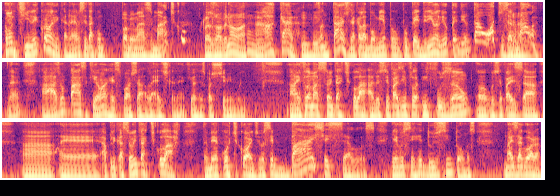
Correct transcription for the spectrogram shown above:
contínua e crônica, né? Você está com problema asmático, resolve na hora, né? Ah, cara, uhum. fantástico, aquela bombinha pro, pro Pedrinho ali, o Pedrinho tá ótimo, zero é. bala, né? A asma passa, que é uma resposta alérgica, né? Que é uma resposta do sistema imune. A inflamação interarticular, às vezes você faz infusão, você faz a, a é, aplicação interarticular, também é corticoide, você baixa as células e aí você reduz os sintomas. Mas agora,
